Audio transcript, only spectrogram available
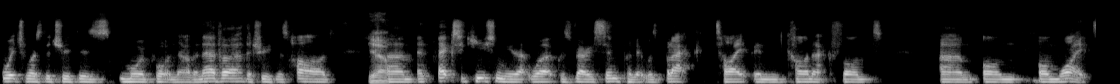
which was the truth is more important now than ever. The truth is hard. Yeah. Um, and executionally, that work was very simple. It was black type in Karnak font um, on on white,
